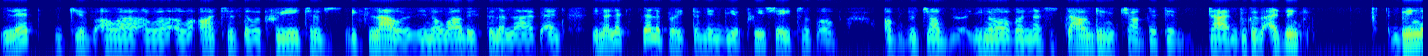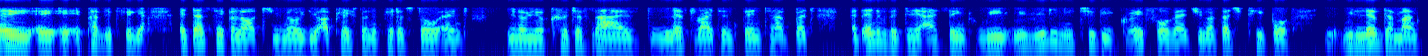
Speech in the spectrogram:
let give our our our artists, our creatives, the flowers, you know, while they're still alive, and you know, let's celebrate them and be appreciative of of the job, you know, of an astounding job that they've done. Because I think being a, a, a public figure, it does take a lot. You know, you are placed on a pedestal and, you know, you're criticized left, right, and center. But at the end of the day, I think we, we really need to be grateful that, you know, such people, we lived amongst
